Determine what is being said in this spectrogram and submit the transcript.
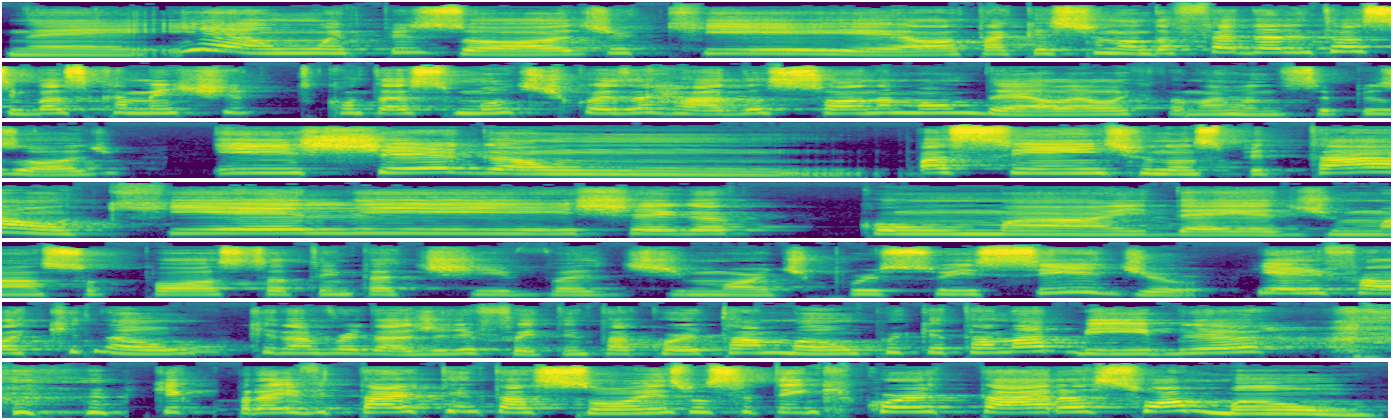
Né? E é um episódio que ela tá questionando a fé dela. Então, assim, basicamente acontece um monte de coisa errada só na mão dela, ela que tá narrando esse episódio. E chega um paciente no hospital que ele chega com uma ideia de uma suposta tentativa de morte por suicídio, e ele fala que não, que na verdade ele foi tentar cortar a mão porque tá na Bíblia que para evitar tentações você tem que cortar a sua mão.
